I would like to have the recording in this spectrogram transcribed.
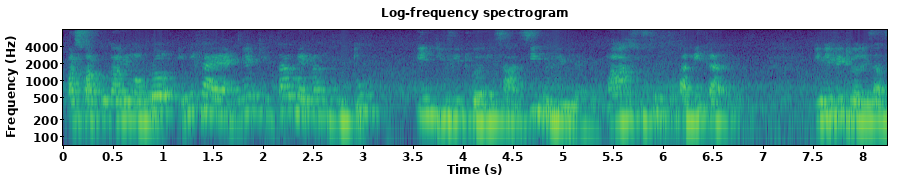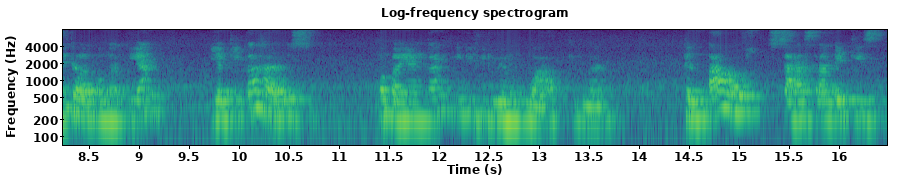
pas waktu kami ngobrol ini kayaknya kita memang butuh individualisasi mungkin ya malah justru kebalikan. Individualisasi dalam pengertian ya kita harus membayangkan individu yang kuat gitu kan dan tahu secara strategis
